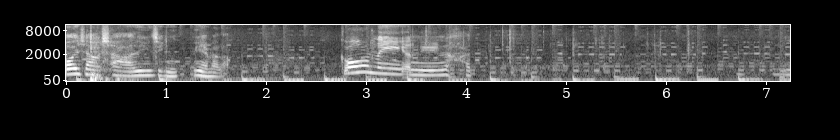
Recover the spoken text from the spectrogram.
อ้ยช้าชาๆจริงๆเนี่ยมาละก็ในอันนี้นะคะใน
